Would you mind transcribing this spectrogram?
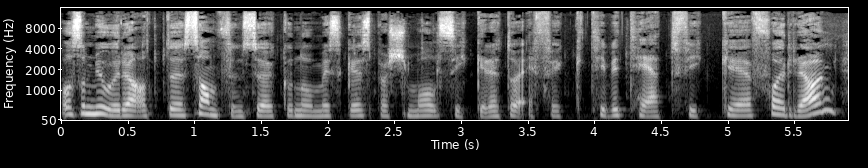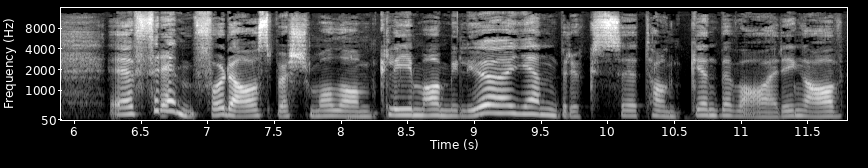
og som gjorde at samfunnsøkonomiske spørsmål, sikkerhet og effektivitet fikk eh, forrang, fremfor da spørsmål om klima og miljø, gjenbrukstanken, bevaring av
